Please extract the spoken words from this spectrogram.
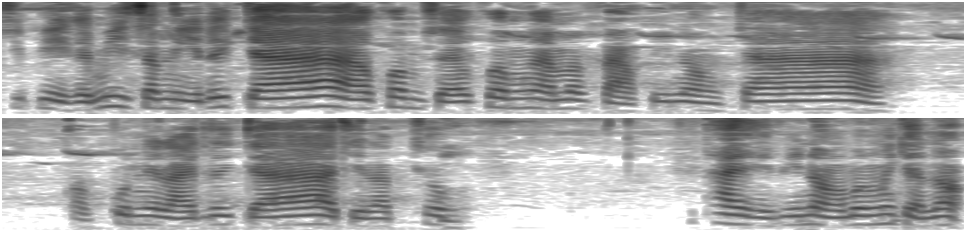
คลิปนี้ก็มีสำนีด้วยจ้า เอาความสวยความงามมาฝากพี่น้องจ้า ขอบคุณในหลายด้วยจ้าที่รับชมไทยให้พี่น้องเบิ่งนะจ๊ะเนาะ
